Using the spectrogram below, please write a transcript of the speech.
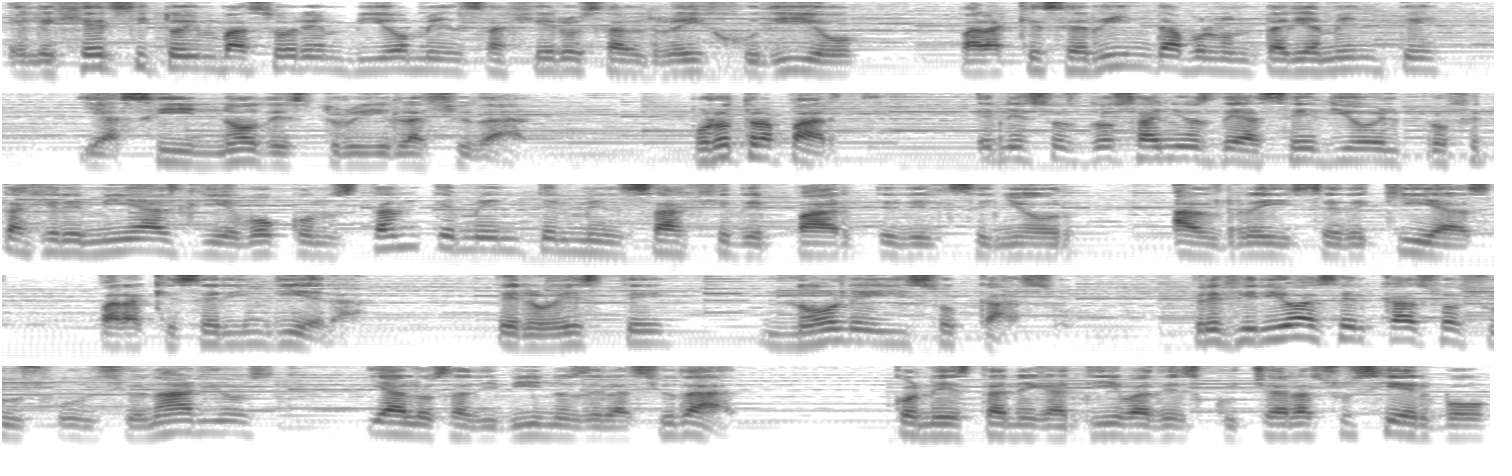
el ejército invasor envió mensajeros al rey judío para que se rinda voluntariamente y así no destruir la ciudad. Por otra parte, en esos dos años de asedio el profeta Jeremías llevó constantemente el mensaje de parte del Señor al rey Sedequías para que se rindiera, pero éste no le hizo caso. Prefirió hacer caso a sus funcionarios y a los adivinos de la ciudad. Con esta negativa de escuchar a su siervo,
